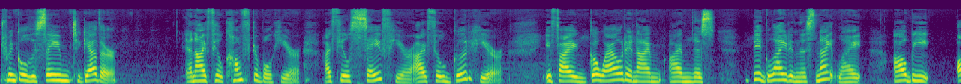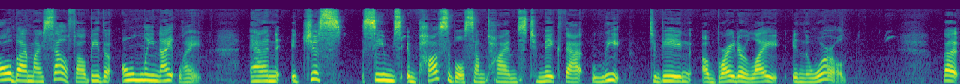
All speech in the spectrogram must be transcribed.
twinkle the same together. And I feel comfortable here. I feel safe here. I feel good here. If I go out and I'm, I'm this big light in this night light, I'll be all by myself. I'll be the only night light. And it just seems impossible sometimes to make that leap to being a brighter light in the world. But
